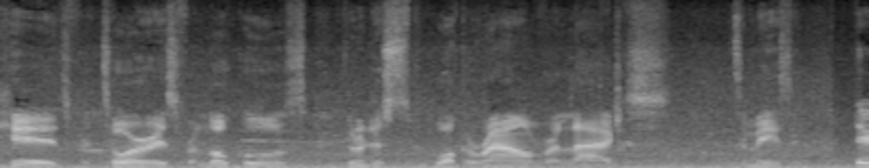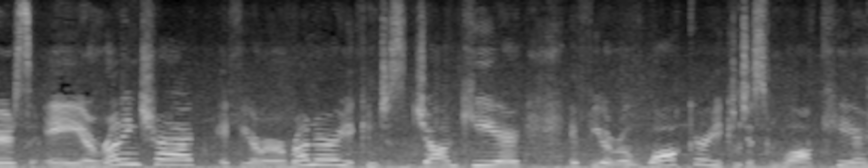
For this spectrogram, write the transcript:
kids for tourists for locals you want to just walk around relax it's amazing There's a running track. If you're a runner, you can just jog here. If you're a walker, you can just walk here.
